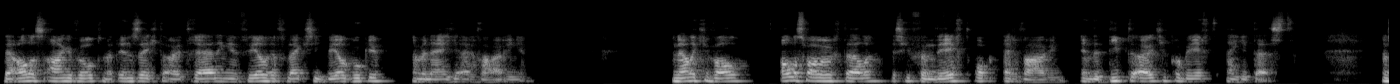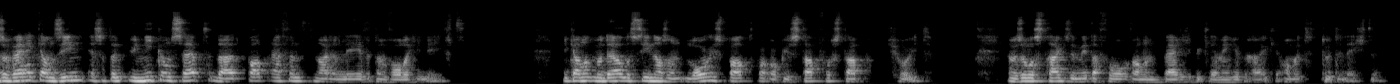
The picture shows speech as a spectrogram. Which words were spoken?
Bij alles aangevuld met inzichten uit trainingen, veel reflectie, veel boeken en mijn eigen ervaringen. In elk geval, alles wat we vertellen is gefundeerd op ervaring, in de diepte uitgeprobeerd en getest. En zover ik kan zien, is het een uniek concept dat het pad effend naar een leven ten volle leeft. Je kan het model dus zien als een logisch pad waarop je stap voor stap groeit. En we zullen straks de metafoor van een bergbeklimming gebruiken om het toe te lichten.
